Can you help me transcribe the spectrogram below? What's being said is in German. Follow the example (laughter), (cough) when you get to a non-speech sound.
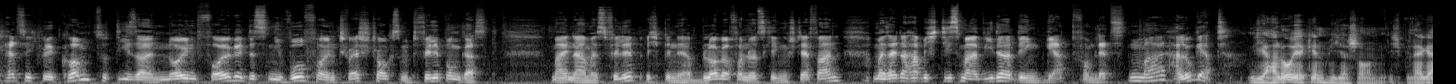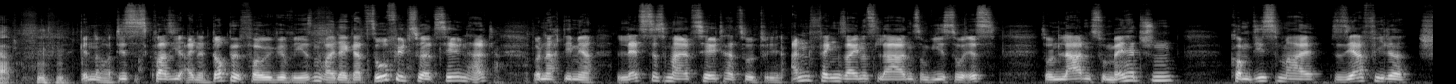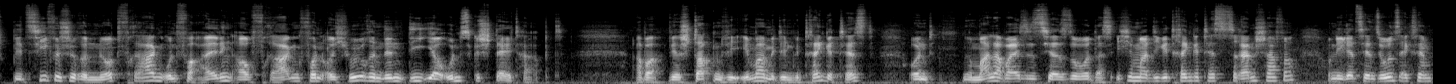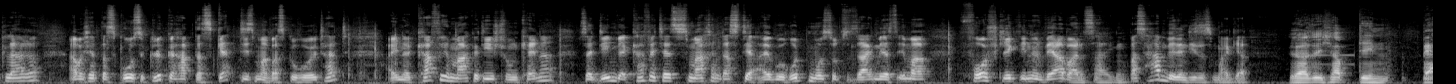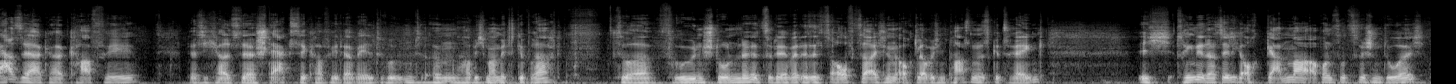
Und herzlich willkommen zu dieser neuen Folge des niveauvollen Trash Talks mit Philipp und Gast. Mein Name ist Philipp, ich bin der Blogger von Nerds gegen Stefan. Und meiner Seite habe ich diesmal wieder den Gerd vom letzten Mal. Hallo Gerd. Ja, hallo, ihr kennt mich ja schon. Ich bin der Gerd. (laughs) genau, dies ist quasi eine Doppelfolge gewesen, weil der Gerd so viel zu erzählen hat. Und nachdem er letztes Mal erzählt hat zu den Anfängen seines Ladens und wie es so ist, so einen Laden zu managen, kommen diesmal sehr viele spezifischere Nerdfragen und vor allen Dingen auch Fragen von euch Hörenden, die ihr uns gestellt habt. Aber wir starten wie immer mit dem Getränketest. Und normalerweise ist es ja so, dass ich immer die Getränketests ran schaffe und die Rezensionsexemplare. Aber ich habe das große Glück gehabt, dass Gerd diesmal was geholt hat. Eine Kaffeemarke, die ich schon kenne. Seitdem wir Kaffeetests machen, dass der Algorithmus sozusagen mir das immer vorschlägt in den Werbeanzeigen. Was haben wir denn dieses Mal, Gerd? Ja, also ich habe den Berserker Kaffee, der sich als der stärkste Kaffee der Welt rühmt, ähm, habe ich mal mitgebracht. Zur frühen Stunde, zu der wir das jetzt aufzeichnen, auch, glaube ich, ein passendes Getränk. Ich trinke den tatsächlich auch gern mal ab und zu zwischendurch.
